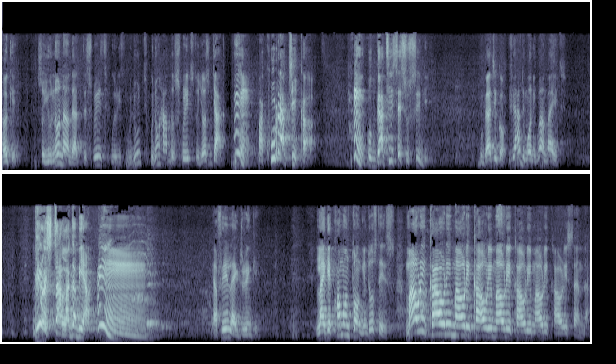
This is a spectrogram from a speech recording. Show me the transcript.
Okay. So you know now that the spirit, we don't, we don't have the spirit to just jack. Hmm, makuratika. Hmm, Bugatti Sesusidi. Bugatti. If you have the money, go and buy it. Birista Lagabia. Hmm. You are feeling like drinking. Like a common tongue in those days. Maori Kauri, Maori Kauri, Maori Kauri, Maori Kauri Sanda.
